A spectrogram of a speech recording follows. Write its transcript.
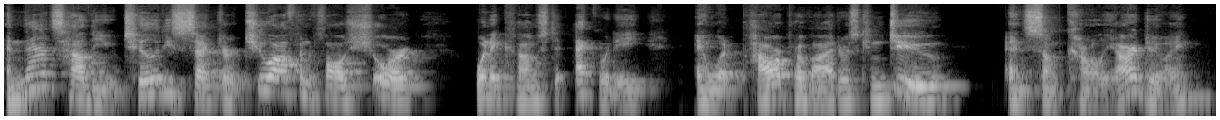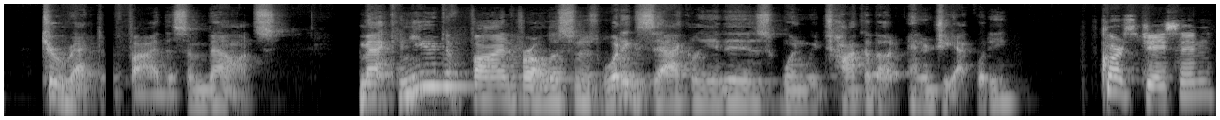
and that's how the utility sector too often falls short when it comes to equity and what power providers can do, and some currently are doing, to rectify this imbalance. Matt, can you define for our listeners what exactly it is when we talk about energy equity? Of course, Jason.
